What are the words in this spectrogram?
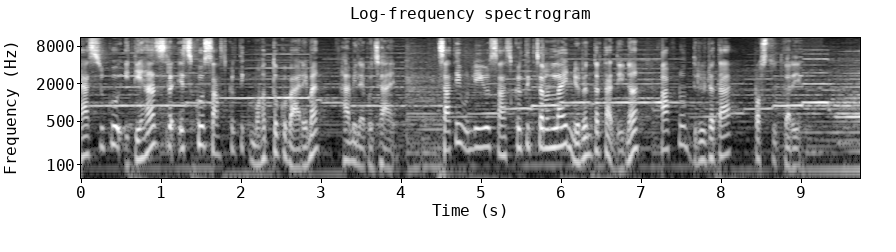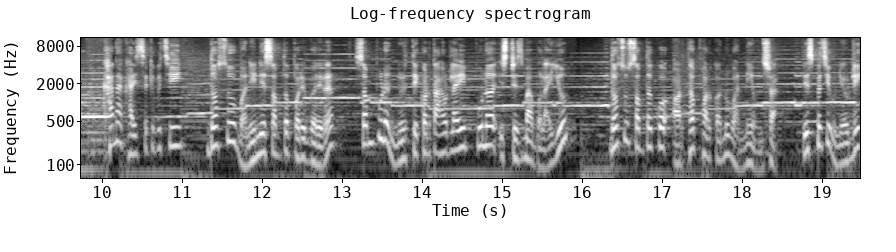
लासुको इतिहास र यसको सांस्कृतिक महत्त्वको बारेमा हामीलाई बुझाए साथै उनले यो सांस्कृतिक चलनलाई निरन्तरता दिन आफ्नो दृढता प्रस्तुत गरे खाना खाइसकेपछि दसो भनिने शब्द प्रयोग गरेर सम्पूर्ण नृत्यकर्ताहरूलाई पुनः स्टेजमा बोलाइयो दसो शब्दको अर्थ फर्कनु भन्ने हुन्छ त्यसपछि उनीहरूले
